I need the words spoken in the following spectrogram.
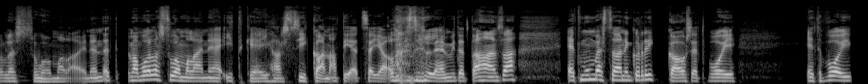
ole suomalainen. Et mä voin olla suomalainen ja itkeä ihan sikana, tiedätkö, ja olla silleen mitä tahansa. Että mun mielestä se on niin kuin rikkaus, että voi, että voi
